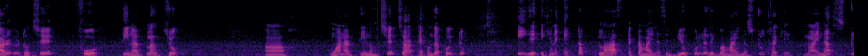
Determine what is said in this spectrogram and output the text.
আর এটা হচ্ছে ফোর তিন আর প্লাস যোগ ওয়ান আর তিন হচ্ছে চার। এখন দেখো একটু। এই যে এখানে একটা প্লাস একটা মাইনাসে বিয়োগ করলে দেখবা মাইনাস টু থাকে। মাইনাস টু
